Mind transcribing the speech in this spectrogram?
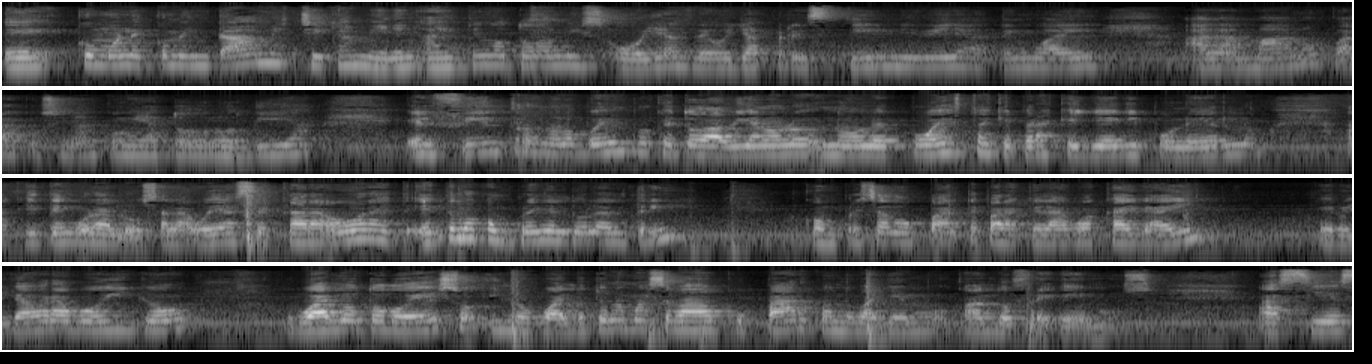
Eh, como les comentaba a mis chicas, miren, ahí tengo todas mis ollas de olla prestil, mi bella, la tengo ahí a la mano para cocinar con ella todos los días. El filtro no lo pueden porque todavía no lo, no lo he puesto, hay que esperar que llegue y ponerlo. Aquí tengo la losa, la voy a secar ahora. Este, este lo compré en el Dollar Tree, compré esas dos partes para que el agua caiga ahí pero ya ahora voy yo, guardo todo eso y lo guardo, tú nomás se va a ocupar cuando vayamos, cuando freguemos. Así es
